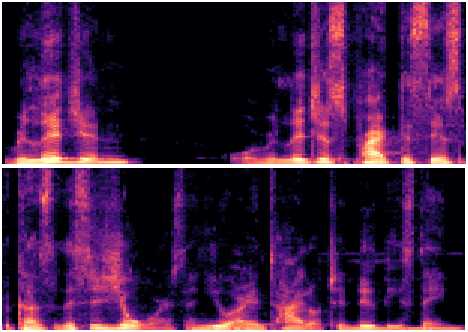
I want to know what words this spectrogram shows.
religion or religious practices because this is yours and you are entitled to do these things.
